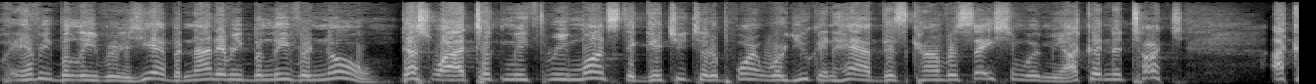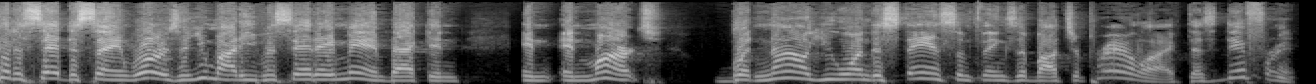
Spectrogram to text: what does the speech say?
Well, every believer is, yeah, but not every believer, no. That's why it took me three months to get you to the point where you can have this conversation with me. I couldn't have touched, I could have said the same words, and you might even said amen back in, in, in March, but now you understand some things about your prayer life that's different.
